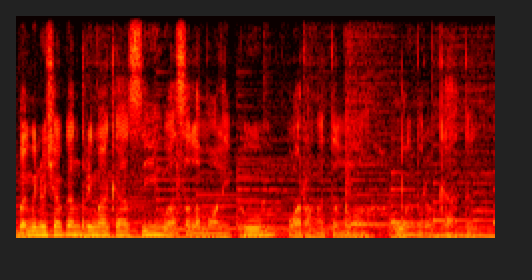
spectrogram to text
Bang Min ucapkan terima kasih. Wassalamualaikum warahmatullahi wabarakatuh.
